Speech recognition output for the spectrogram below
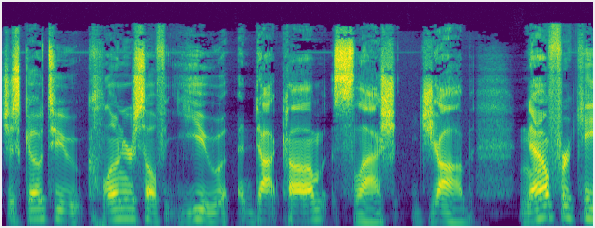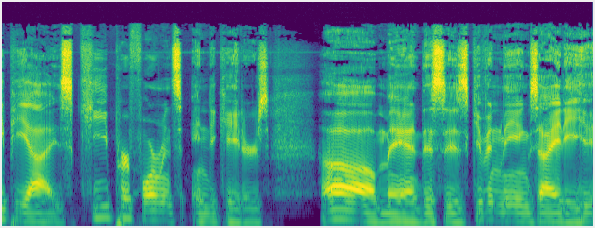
just go to cloneyourselfu.com slash job. Now for KPIs, key performance indicators. Oh man, this is giving me anxiety.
